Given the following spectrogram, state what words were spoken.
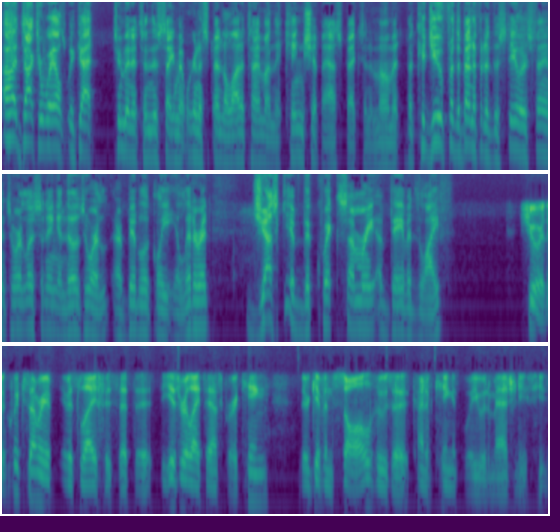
Uh, Dr. Wales, we've got two minutes in this segment. We're going to spend a lot of time on the kingship aspects in a moment. But could you, for the benefit of the Steelers fans who are listening and those who are, are biblically illiterate, just give the quick summary of David's life? Sure. The quick summary of David's life is that the, the Israelites ask for a king. They're given Saul, who's a kind of king in the way you would imagine. He's, he's,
